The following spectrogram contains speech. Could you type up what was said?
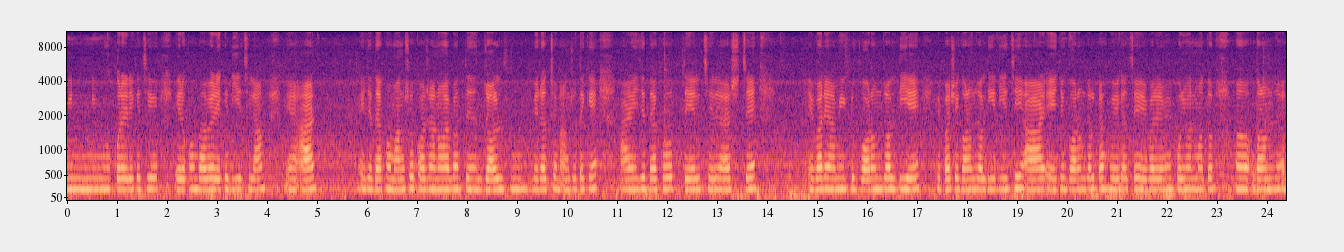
মিন করে রেখেছি, এরকমভাবে রেখে দিয়েছিলাম। আর এই যে দেখো, মাংস কষানো, এবার জল বেরোচ্ছে মাংস থেকে। আর এই যে দেখো, তেল ছেড়ে আসছে। এবারে আমি একটু গরম জল দিয়ে এপাশে গরম জল দিয়ে দিয়েছি। আর এই যে গরম জলটা হয়ে গেছে, এবারে আমি পরিমাণ মতো গরম জল,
